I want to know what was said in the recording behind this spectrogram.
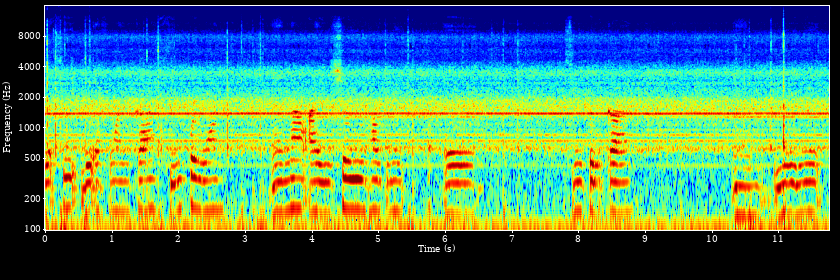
that's it the F1 car simple one. And now I will show you how to make a simple car. And you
